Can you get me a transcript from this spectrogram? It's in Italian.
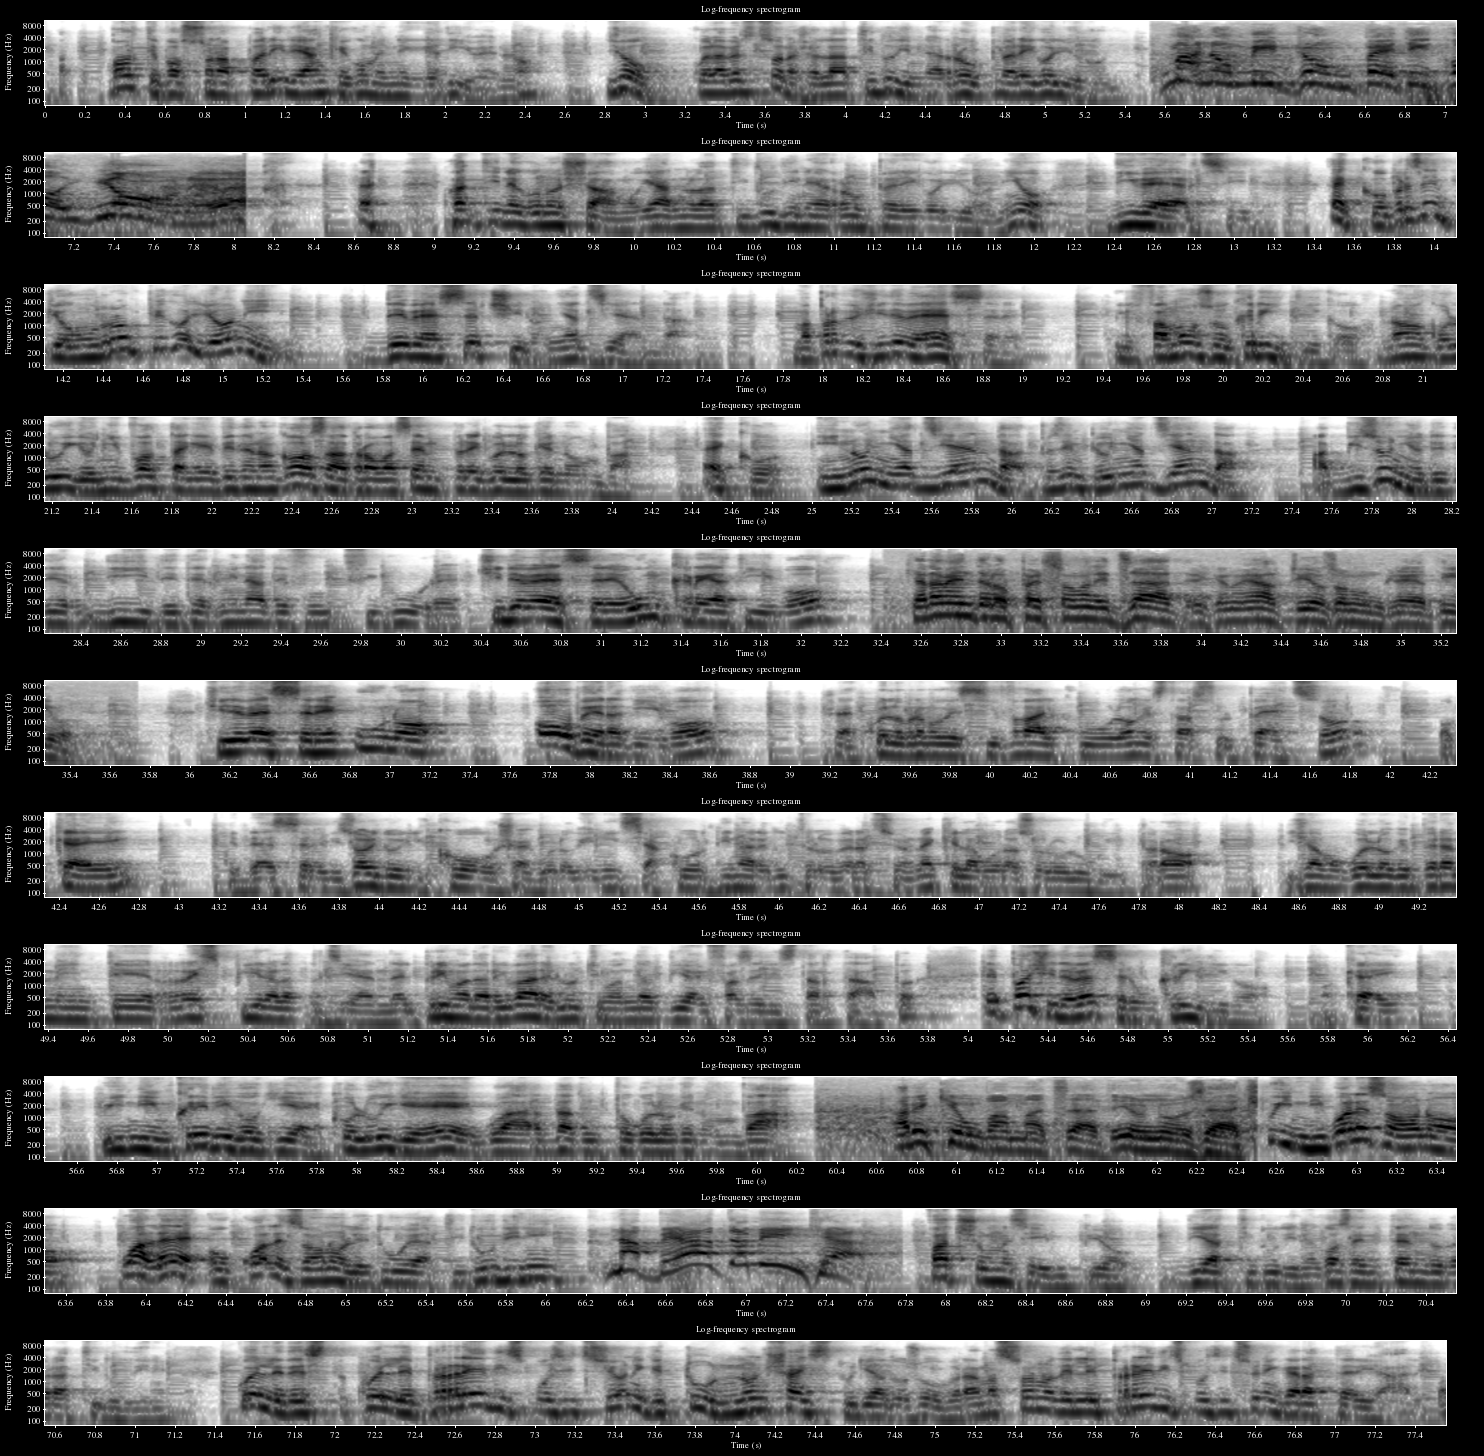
A volte possono apparire anche come negative, no? Io, quella persona ha l'attitudine a rompere i coglioni. Ma non mi rompete i coglioni! Quanti ne conosciamo che hanno l'attitudine a rompere i coglioni? Io diversi Ecco, per esempio, un rompicoglioni deve esserci in ogni azienda, ma proprio ci deve essere. Il famoso critico, no? colui che ogni volta che vede una cosa trova sempre quello che non va. Ecco, in ogni azienda, per esempio, ogni azienda ha bisogno di, di determinate fu- figure. Ci deve essere un creativo. Chiaramente l'ho personalizzato perché noi altri io sono un creativo. Ci deve essere uno operativo, cioè quello proprio che si fa il culo, che sta sul pezzo, ok? Deve essere di solito il co, cioè quello che inizia a coordinare tutte le operazioni, non è che lavora solo lui, però diciamo quello che veramente respira l'azienda, il primo ad arrivare e l'ultimo ad andare via in fase di startup. E poi ci deve essere un critico, ok? Quindi un critico chi è? Colui che guarda tutto quello che non va. Ma perché non va ammazzato? Io non lo so. Quindi quale sono, qual è o quali sono le tue attitudini? Una beata minchia! Faccio un esempio di attitudine, cosa intendo per attitudini? Quelle, des- quelle predisposizioni che tu non ci hai studiato sopra, ma sono delle predisposizioni caratteriali.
